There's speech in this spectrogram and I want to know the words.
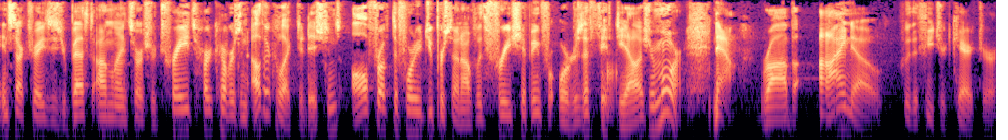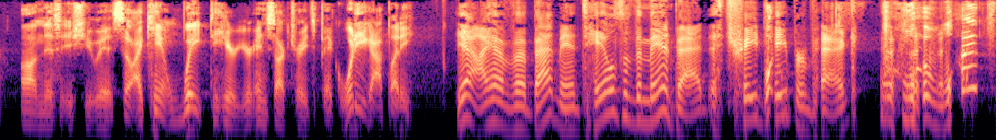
InStock Trades is your best online source for trades, hardcovers, and other collected editions, all for up to 42% off with free shipping for orders of $50 or more. Now, Rob, I know who the featured character on this issue is. So I can't wait to hear your in stock trades pick. What do you got, buddy? Yeah, I have uh, Batman Tales of the Man Bat, a trade paperback. what?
